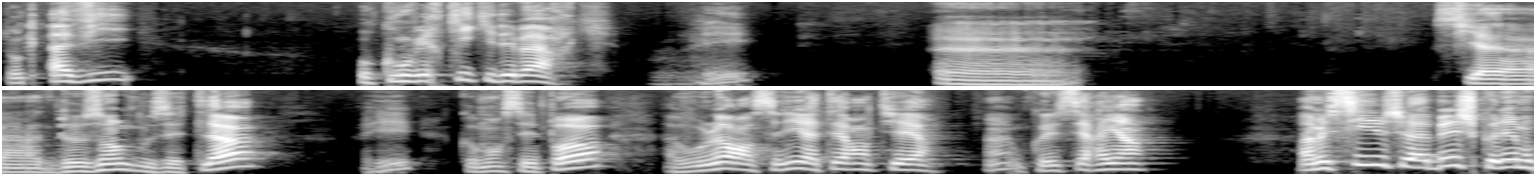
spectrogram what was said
Donc, avis aux convertis qui débarquent. Euh, s'il y a deux ans que vous êtes là, voyez, commencez pas à vouloir enseigner la terre entière. Hein, vous ne connaissez rien. Ah mais si, monsieur l'abbé, je connais mon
